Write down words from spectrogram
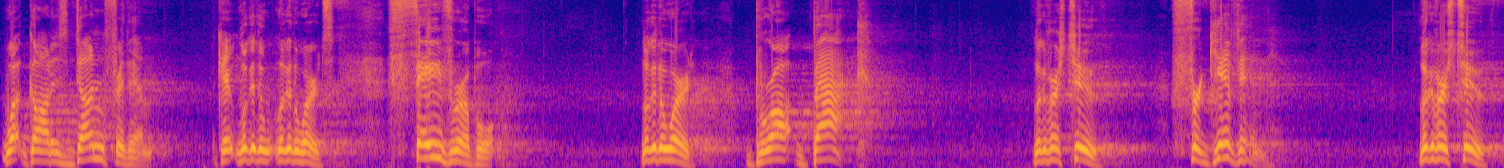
what God has done for them. Okay, look at the, look at the words favorable Look at the word brought back. Look at verse 2 forgiven. Look at verse 2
